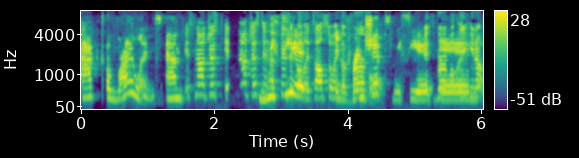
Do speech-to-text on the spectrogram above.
act of violence. And it's not just it's not just in the physical; it it's also in, in the friendships. Verbal. We see it. It's verbal. In you know,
